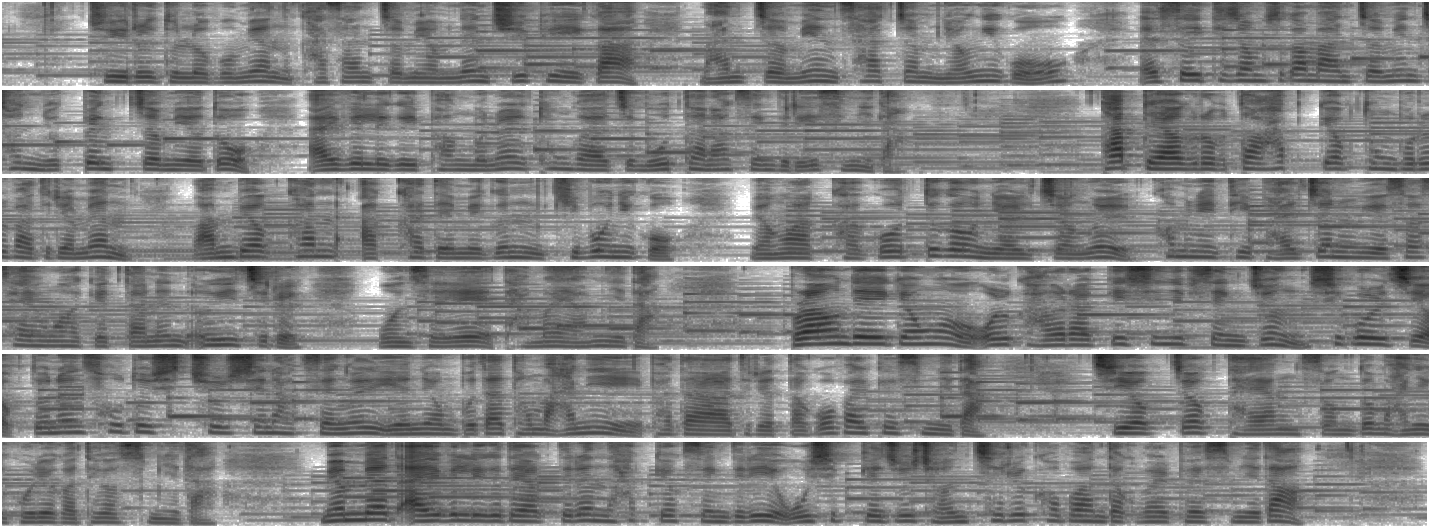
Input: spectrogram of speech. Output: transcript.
주위를 둘러보면 가산점이 없는 GPA가 만점인 4.0이고 SAT 점수가 만점인 1600점이어도 아이빌리그 입학문을 통과하지 못한 학생들이 있습니다. 탑 대학으로부터 합격 통보를 받으려면 완벽한 아카데믹은 기본이고 명확하고 뜨거운 열정을 커뮤니티 발전을 위해서 사용하겠다는 의지를 원서에 담아야 합니다. 브라운대의 경우 올 가을 학기 신입생 중 시골 지역 또는 소도시 출신 학생을 예년보다 더 많이 받아들였다고 밝혔습니다. 지역적 다양성도 많이 고려가 되었습니다. 몇몇 아이빌리그 대학들은 합격생들이 50개 주 전체를 커버한다고 발표했습니다.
